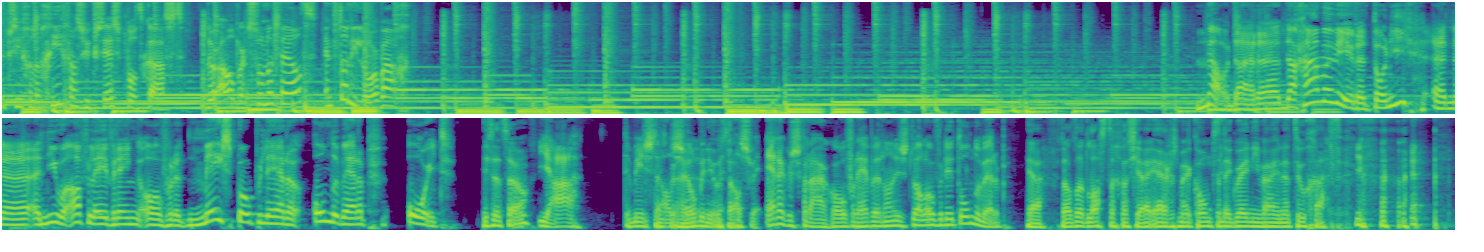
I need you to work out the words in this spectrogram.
de Psychologie van Succes podcast door Albert Sonneveld en Tony Loorbach. Nou, daar, eh, daar gaan we weer, eh, Tony. Een, eh, een nieuwe aflevering over het meest populaire onderwerp ooit. Is dat zo? Ja, tenminste als, heel we- als we ergens vragen over hebben, dan is het wel over dit onderwerp. Ja, het altijd lastig als jij ergens mee komt en ik weet niet waar je naartoe gaat. Ja,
